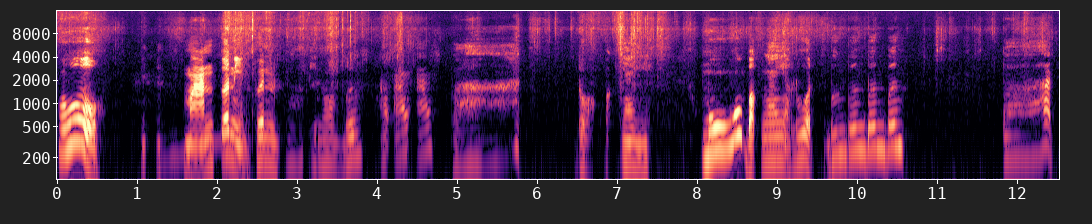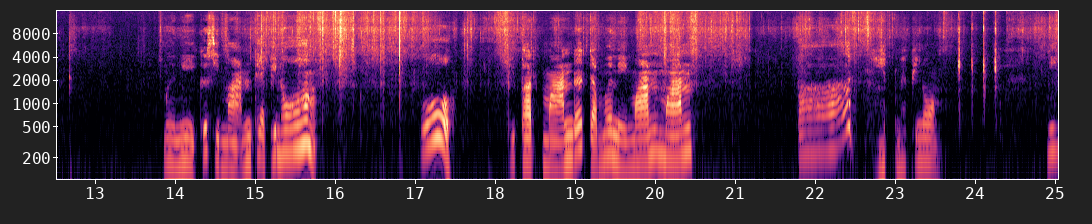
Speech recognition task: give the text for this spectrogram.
โอ้หมานตัวนี่เพิ่นอ๋อพี่น้องเบิ้งเอาเอาเอาบาดดอกบักไงหมูบักไงอะโลดเบิ้งเบิ้งเบิ้งเบิ้งบาดมือนี่คือสิหมันแท้พี่น้อง โอ้พี่พัดหมันเด้อจ้ะมือนี่หมันหมัน บาดเห็ดไหมพี่น้องนี่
